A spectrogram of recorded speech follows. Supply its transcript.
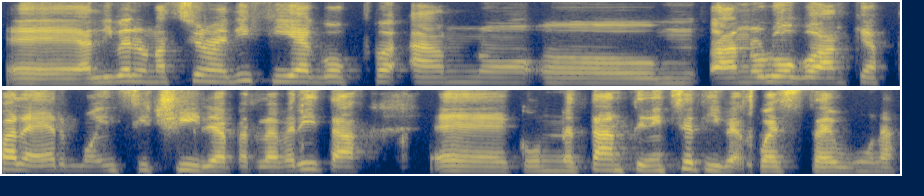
eh, a livello nazionale di FIAGOP hanno, eh, hanno, luogo anche a Palermo, in Sicilia per la verità, eh, con tante iniziative, questa è una.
